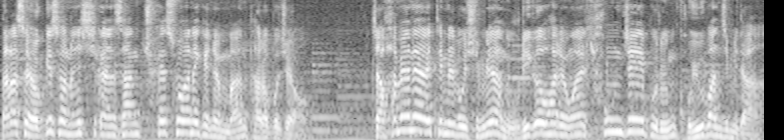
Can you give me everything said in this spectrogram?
따라서 여기서는 시간상 최소한의 개념만 다뤄보죠. 자, 화면의 아이템을 보시면 우리가 활용할 형제의 부름 고유 반지입니다.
